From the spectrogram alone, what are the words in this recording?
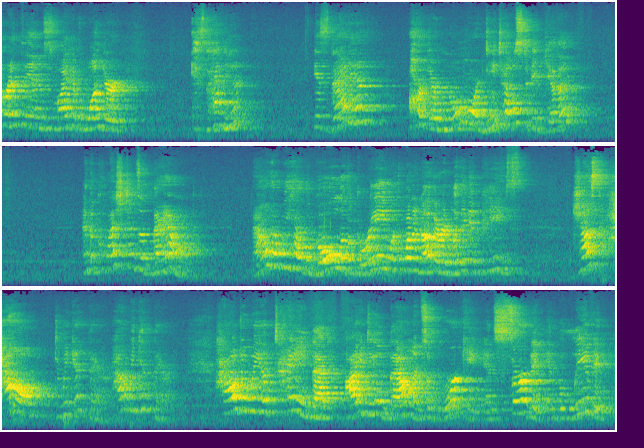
Corinthians might have wondered, is that it? Is that it? Are there no more details to be given? And the questions abound. Now that we have the goal of agreeing with one another and living in peace, just how do we get there? How do we get there? How do we obtain that ideal balance of working and serving and believing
